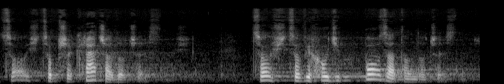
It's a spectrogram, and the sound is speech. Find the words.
coś, co przekracza doczesność. Coś, co wychodzi poza tą doczesność.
